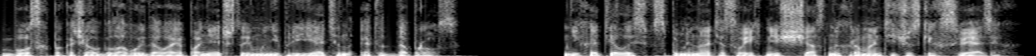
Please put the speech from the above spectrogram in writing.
Босх покачал головой, давая понять, что ему неприятен этот допрос. Не хотелось вспоминать о своих несчастных романтических связях.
